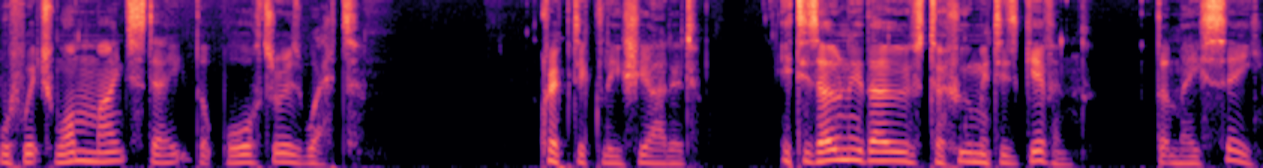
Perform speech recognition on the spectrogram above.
with which one might state that water is wet. Cryptically, she added, It is only those to whom it is given that may see.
